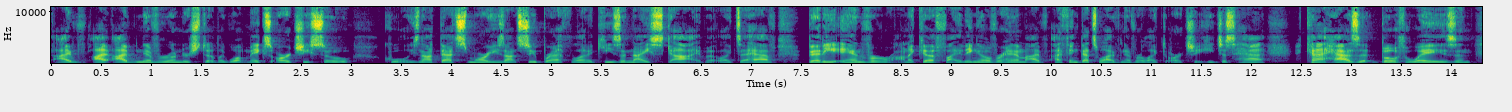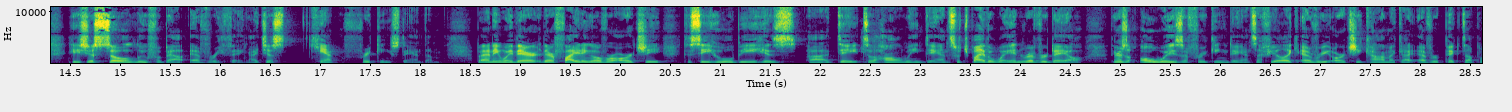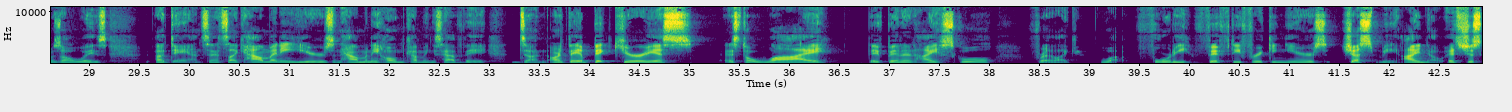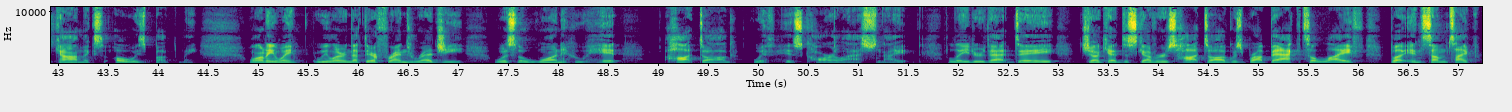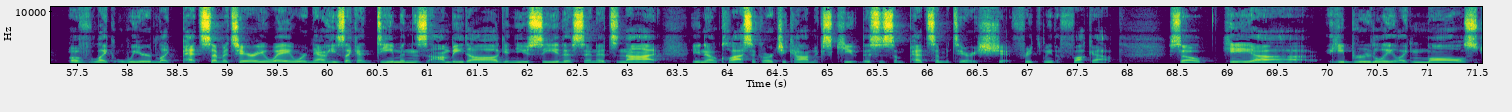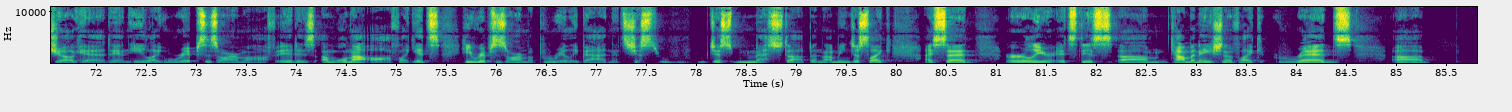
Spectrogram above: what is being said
I've I, have i have never understood like what makes Archie so cool. He's not that smart. He's not super athletic. He's a nice guy, but like to have Betty and Veronica fighting over him, i I think that's why I've never liked Archie. He just ha- kind of has it both ways, and he's just so aloof about everything. I just can't freaking stand him. But anyway, they're they're fighting over Archie to see who will be his uh, date to the Halloween dance. Which, by the way, in Riverdale, there's always a freaking dance. I feel like every Archie comic I ever picked up was always a dance. And it's like, how many years and how many homecomings have they done? Aren't they a bit curious as to why they've been in high school for like, what, 40, 50 freaking years? Just me. I know. It's just comics. Always bugged me. Well, anyway, we learned that their friend Reggie was the one who hit Hot Dog with his car last night. Later that day, Jughead discovers Hot Dog was brought back to life, but in some type of like weird like pet cemetery way where now he's like a demon zombie dog and you see this and it's not you know classic archie comics. Cute. This is some pet cemetery shit. Freaked me the fuck out. So he uh he brutally like mauls jughead and he like rips his arm off. It is um, well not off. Like it's he rips his arm up really bad and it's just just messed up. And i mean just like i said earlier it's this um, combination of like reds uh,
